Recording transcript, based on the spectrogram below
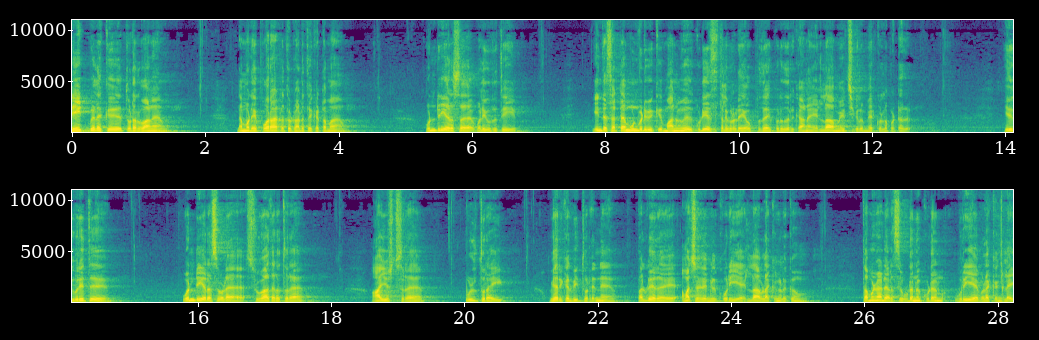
நீட் விலக்கு தொடர்பான நம்முடைய போராட்டத்தோட அடுத்த கட்டமாக ஒன்றிய அரசை வலியுறுத்தி இந்த சட்ட முன்வடிவுக்கு மாண்புமிகு குடியரசுத் தலைவருடைய ஒப்புதலை பெறுவதற்கான எல்லா முயற்சிகளும் மேற்கொள்ளப்பட்டது. இது குறித்து ஒன்றிய அரசோட சுகாதாரத்துறை ஆயுஷ் துறை உள்துறை உயர்கல்வித்துறைன்னு பல்வேறு அமைச்சகங்கள் கூறிய எல்லா விளக்கங்களுக்கும் தமிழ்நாடு அரசு உடனுக்குடன் உரிய விளக்கங்களை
